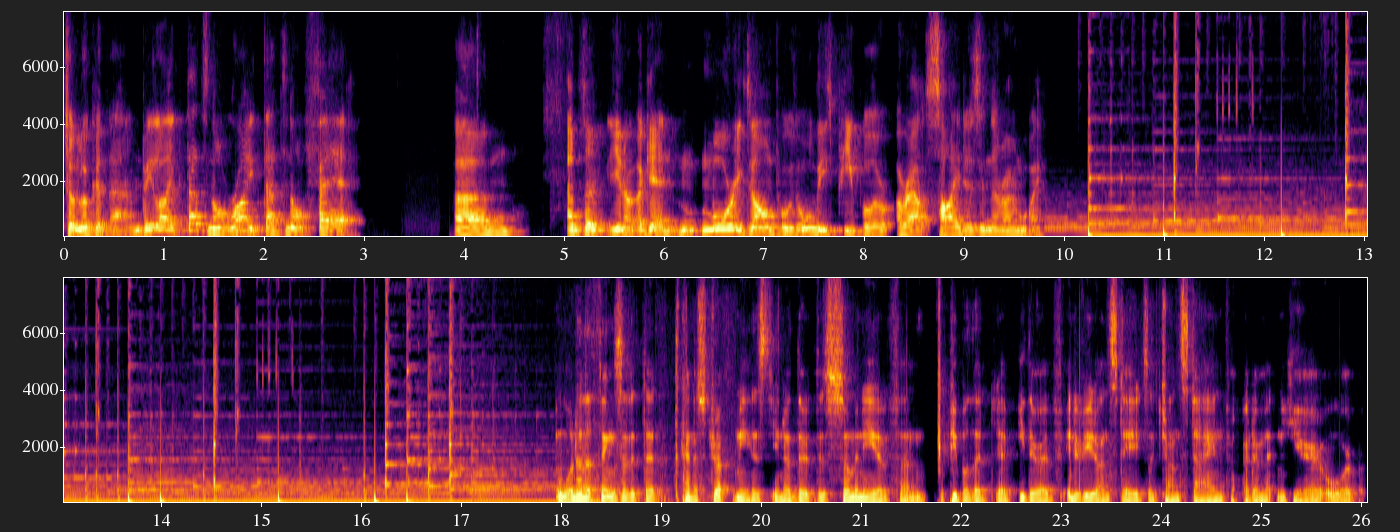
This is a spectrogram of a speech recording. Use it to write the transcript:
to look at that and be like, that's not right, that's not fair. Um, and so, you know, again, m- more examples. All these people are, are outsiders in their own way. One of the things that that kind of struck me is, you know, there, there's so many of um, people that either I've interviewed on stage, like John Stein from Betterment here, or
